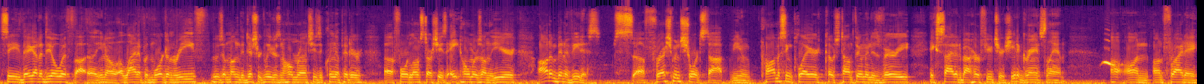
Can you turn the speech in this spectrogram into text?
See, they got to deal with uh, you know a lineup with Morgan Reeve, who's among the district leaders in home runs. She's a cleanup hitter uh, for Lone Star. She has eight homers on the year. Autumn Benavides, uh, freshman shortstop, you know, promising player. Coach Tom Thuman is very excited about her future. She had a grand slam Uh, on on Friday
